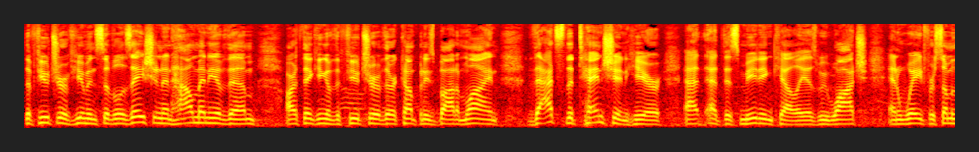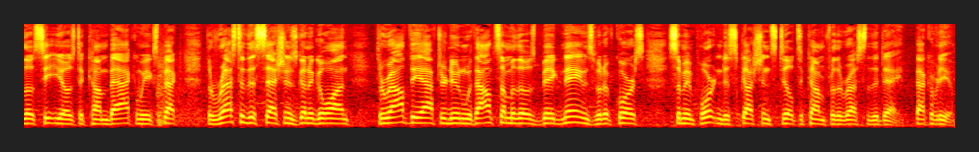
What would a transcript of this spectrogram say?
the future of human civilization, and how many of them are thinking of the future of their company's bottom line? That's the tension here at, at this meeting, Kelly, as we watch and wait for some of those CEOs to come back. And we expect the rest of this session is going to go on throughout the afternoon without some of those big names, but of course, some important discussions still to come for the rest of the day. Back over to you.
